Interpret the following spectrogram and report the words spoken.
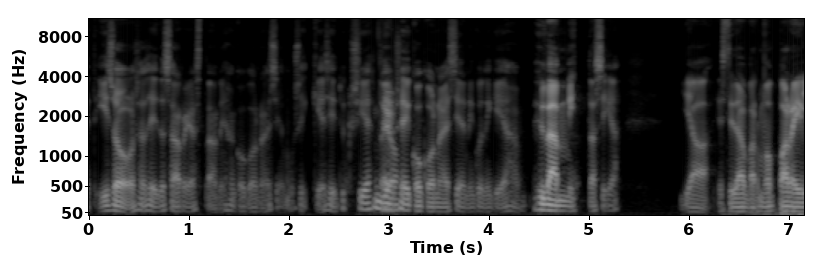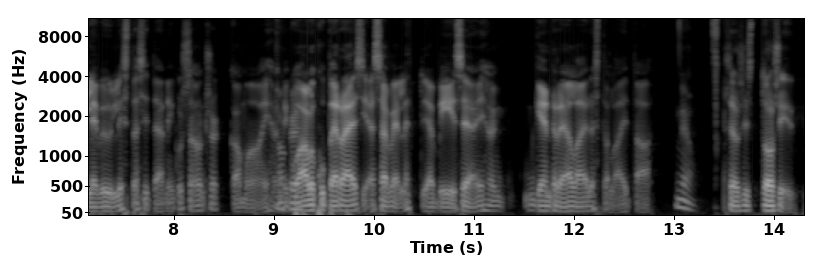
että iso osa siitä sarjasta on ihan kokonaisia musiikkiesityksiä, tai Joo. jos ei kokonaisia, niin kuitenkin ihan hyvän mittaisia. Ja, ja sitä on varmaan pari levyllistä sitä niin kuin soundtrack-kamaa, ihan okay. niin kuin alkuperäisiä sävellettyjä biisejä, ihan genreä laidasta laitaa. joo. Se on siis tosi,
